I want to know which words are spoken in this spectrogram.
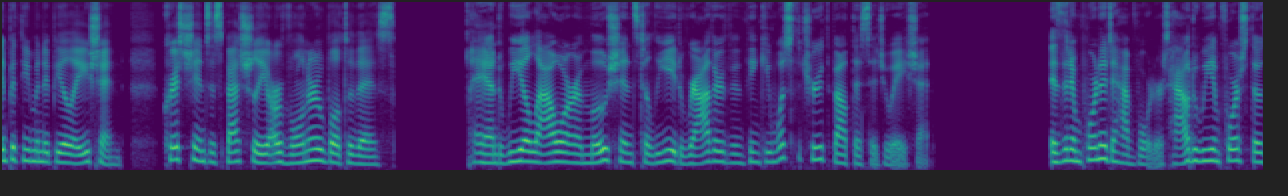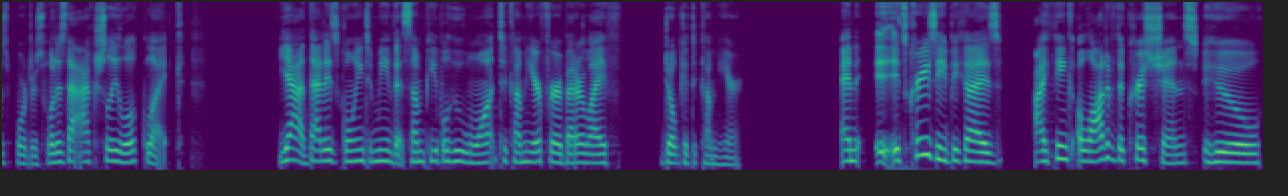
empathy manipulation. Christians especially are vulnerable to this. And we allow our emotions to lead rather than thinking, what's the truth about this situation? Is it important to have borders? How do we enforce those borders? What does that actually look like? Yeah, that is going to mean that some people who want to come here for a better life don't get to come here. And it's crazy because I think a lot of the Christians who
